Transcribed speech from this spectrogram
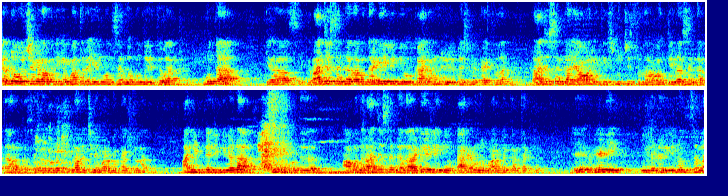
ಎರಡು ವರ್ಷಗಳ ಅವಧಿಗೆ ಮಾತ್ರ ಈ ಒಂದು ಸಂಘ ಮುಂದುವರಿತದ. ಮುಂದೆ ರಾಜ್ಯ ಸಂಘದ ಒಂದು ಅಡಿಯಲ್ಲಿ ನೀವು ಕಾರ್ಯವನ್ನು ನಿರ್ವಹಿಸಬೇಕಾಗ್ತದ ರಾಜ್ಯ ಸಂಘ ಯಾವ ರೀತಿ ಸೂಚಿಸ್ತದ? ಅವಾಗ ಜಿಲ್ಲಾ ಸಂಘ ತಾಲೂಕು ಸಂಘಗಳು ಪುನರ್ರಚನೆ ಮಾಡಬೇಕಾಗ್ತದ. ಆ ನಿಟ್ಟಿನಲ್ಲಿ ನೀವೆಲ್ಲ ಒಂದು ಆ ಒಂದು ರಾಜ್ಯ ಸಂಘದ ಅಡಿಯಲ್ಲಿ ನೀವು ಕಾರ್ಯವನ್ನು ಮಾಡಬೇಕಂತ ಹೇಳಿ ನೀವೆಲ್ಲರಿಗೂ ಇನ್ನೊಂದು ಸಲ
